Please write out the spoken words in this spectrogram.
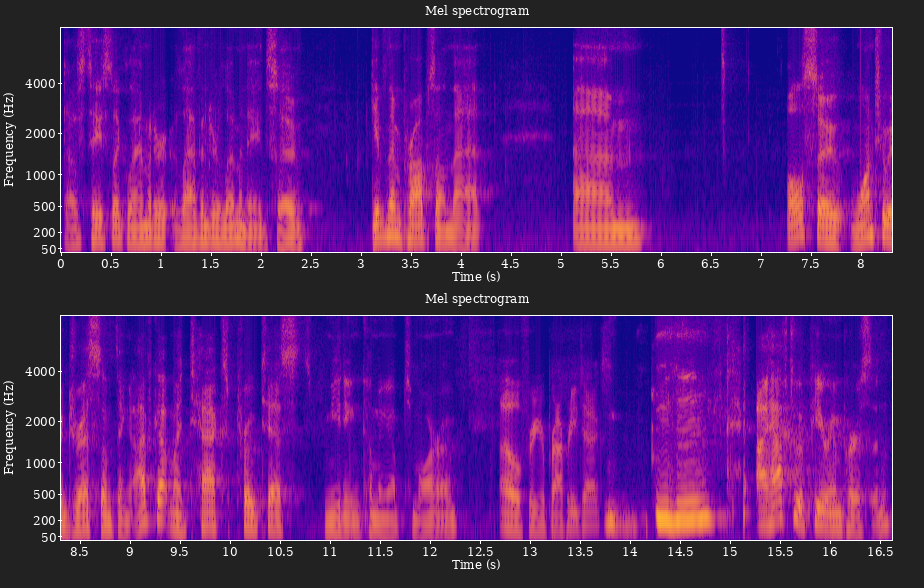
does taste like lavender lavender lemonade, so give them props on that. Um, also, want to address something. I've got my tax protest meeting coming up tomorrow. Oh, for your property tax? I have to appear in person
